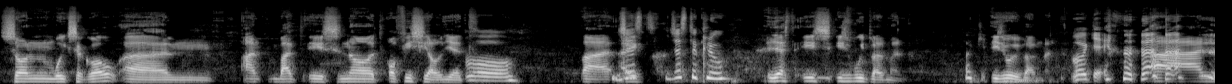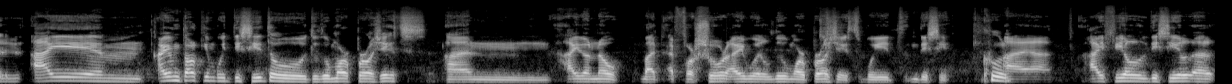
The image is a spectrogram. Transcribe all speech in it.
some weeks ago, and, and but it's not official yet. Oh, But just just a clue. Yes, it's, it's with Batman. Okay. It's with Batman. Okay. and I am I am talking with DC to, to do more projects, and I don't know, but for sure I will do more projects with DC. cool. I, I feel DC uh,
